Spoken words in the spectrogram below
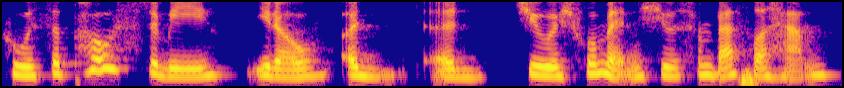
who was supposed to be, you know, a, a Jewish woman. She was from Bethlehem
